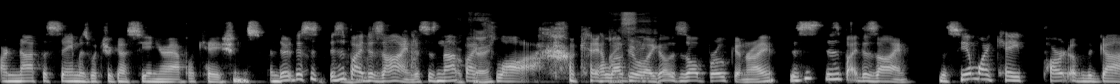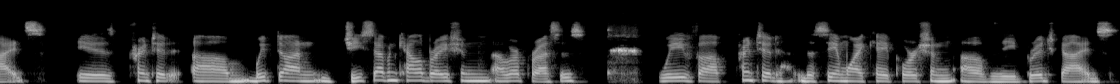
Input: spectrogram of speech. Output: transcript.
are not the same as what you're going to see in your applications. And this is this is by mm-hmm. design. This is not okay. by flaw. Okay, a lot I of people see. are like, "Oh, this is all broken," right? This is this is by design. The CMYK part of the guides is printed. Um, we've done G7 calibration of our presses. We've uh, printed the CMYK portion of the bridge guides,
